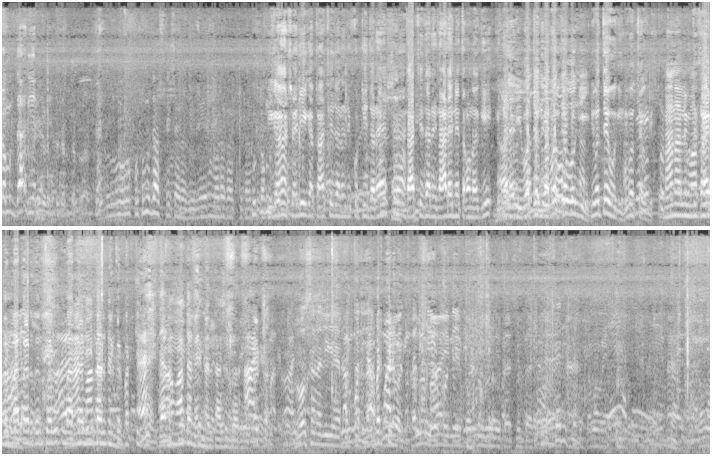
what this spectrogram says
ನಮ್ಗೆ ದಾರಿ ಕುಟುಂಬದ ಅಷ್ಟೇ ಸರ್ ಅದು ಏನು ಮಾಡೋಕ್ಕಾಗ್ತಿಲ್ಲ? ಈಗ ಸರಿ ಈಗ ತಾಚಿದಾರಲ್ಲಿ ಕೊಟ್ಟಿದ್ದಾರೆ. ತಾಚಿದಾರಿ ನಾಳೆನೆ ತಗೊಂಡೋಗಿ. ಇವತ್ತೇ ಹೋಗಿ. ಇವತ್ತೇ ಹೋಗಿ. ಇವತ್ತೇ ಹೋಗಿ. ನಾನು ಅಲ್ಲಿ ಮಾತಾಡೋದು ಮಾತಾಡೋದು ಅಂತ ಹೇಳಿ ಮಾತಾಡಿ ಈ ಕಡೆ ಬರ್ತಿದ್ದೆ ಮಾತಾಡ್ತೀನಿ. ಹೋಗಿ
